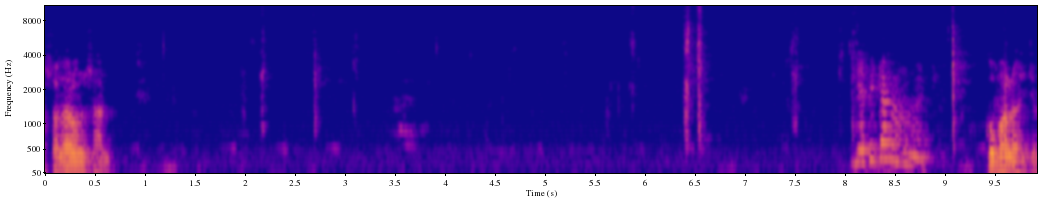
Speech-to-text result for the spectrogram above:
অসাধারণ স্বাদ। খুব ভালো হয়েছে।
